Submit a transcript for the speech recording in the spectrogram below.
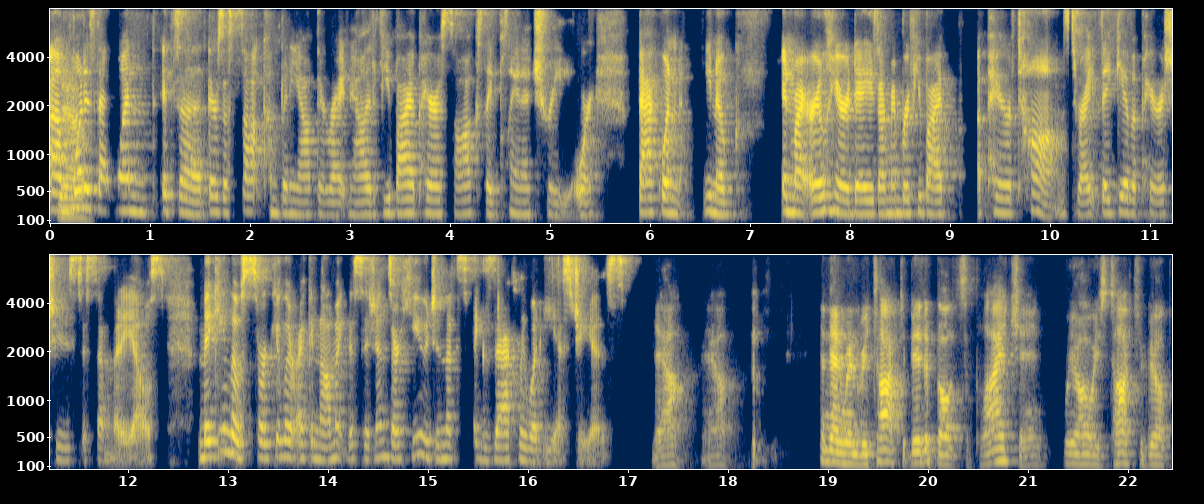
Um, yeah. What is that one? It's a there's a sock company out there right now that if you buy a pair of socks, they plant a tree. Or back when you know, in my earlier days, I remember if you buy a pair of Toms, right, they give a pair of shoes to somebody else. Making those circular economic decisions are huge, and that's exactly what ESG is. Yeah, yeah. And then when we talked a bit about supply chain, we always talked about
